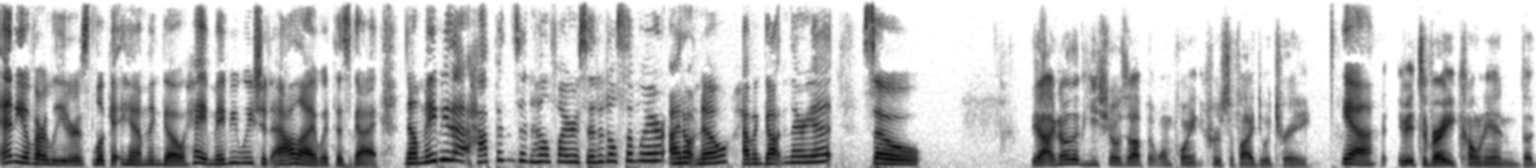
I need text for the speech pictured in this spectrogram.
any of our leaders look at him and go hey maybe we should ally with this guy. Now maybe that happens in hellfire citadel somewhere. I don't know. Haven't gotten there yet. So Yeah, I know that he shows up at one point crucified to a tree. yeah. It's a very Conan, the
